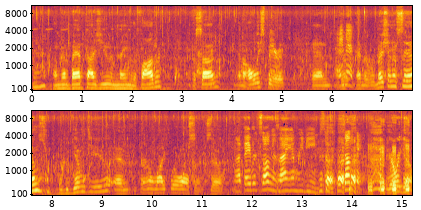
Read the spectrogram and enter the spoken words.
mm-hmm. I'm going to baptize you in the name of the Father, the Son, and the Holy Spirit. And, Amen. and the remission of sins will be given to you, and eternal life will also. So My favorite song is I Am Redeemed. So dunk me. here we go.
